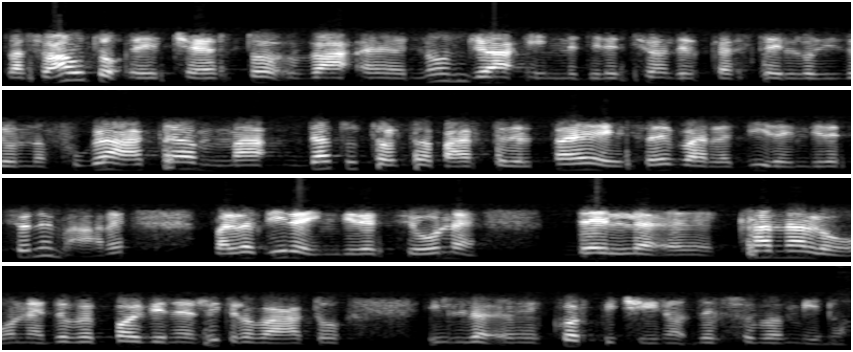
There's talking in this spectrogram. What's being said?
la sua auto eh, certo va eh, non già in direzione del castello di Donna Fugata, ma da tutt'altra parte del paese, vale a dire in direzione mare, vale a dire in direzione del eh, canalone dove poi viene ritrovato il eh, corpicino del suo bambino.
